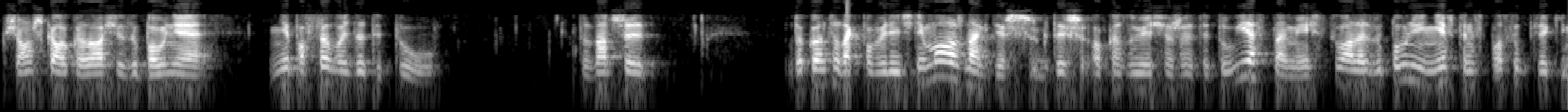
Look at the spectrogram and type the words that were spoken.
książka okazała się zupełnie nie pasować do tytułu. To znaczy, do końca tak powiedzieć nie można, gdyż, gdyż okazuje się, że tytuł jest na miejscu, ale zupełnie nie w ten sposób, w jaki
